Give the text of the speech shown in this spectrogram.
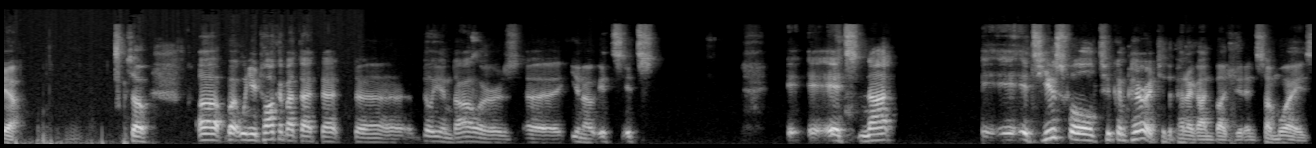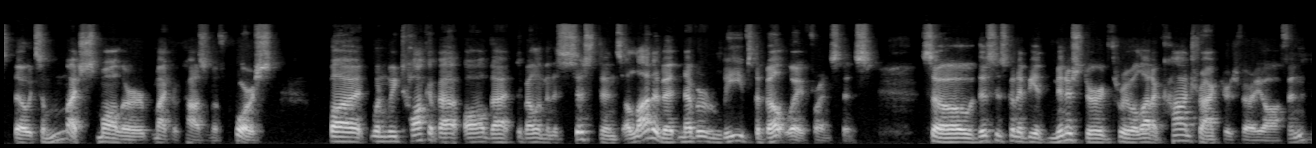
Yeah. So uh, but when you talk about that that uh, billion dollars, uh, you know, it's it's it's not. It's useful to compare it to the Pentagon budget in some ways, though it's a much smaller microcosm, of course. But when we talk about all that development assistance, a lot of it never leaves the Beltway, for instance. So this is going to be administered through a lot of contractors very often.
